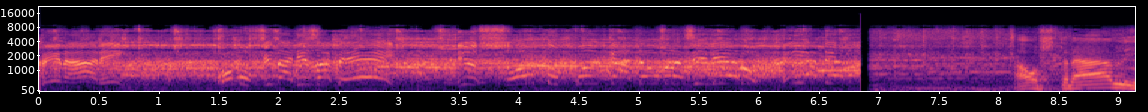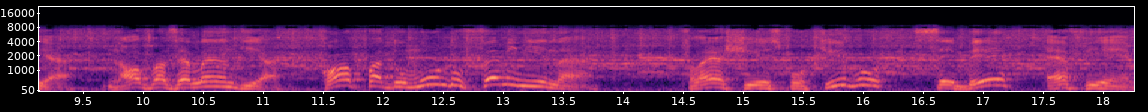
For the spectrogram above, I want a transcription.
Bem na área, hein? Como finaliza bem! E solta o pancadão brasileiro em Adelaide! Austrália, Nova Zelândia, Copa do Mundo Feminina. Flash Esportivo CBFM.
